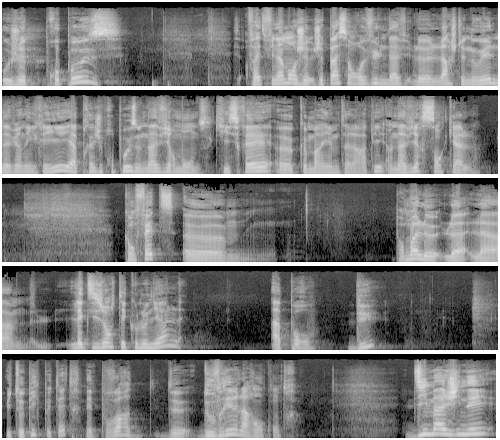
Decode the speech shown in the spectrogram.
où je propose en fait, finalement, je, passe en revue l'arche de Noé, le navire négrier, et après, je propose un navire-monde, qui serait, euh, comme Mariam Tal a rappelé, un navire sans cale. Qu'en fait, euh, pour moi, l'exigence décoloniale a pour but, utopique peut-être, mais pouvoir d'ouvrir la rencontre. D'imaginer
